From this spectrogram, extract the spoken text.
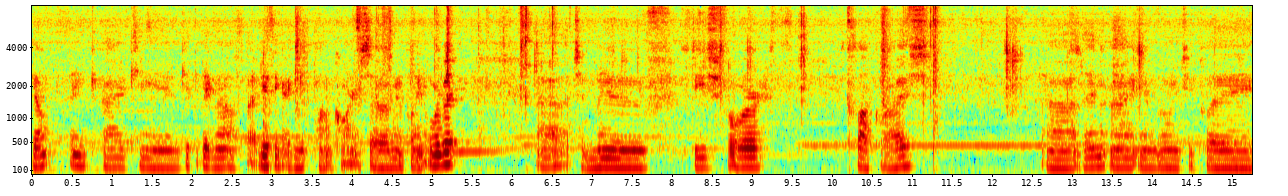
don't think I can get the big mouth, but I do think I can get the pond corner. So I'm going to play an orbit uh, to move these four clockwise. Uh, then I am going to play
